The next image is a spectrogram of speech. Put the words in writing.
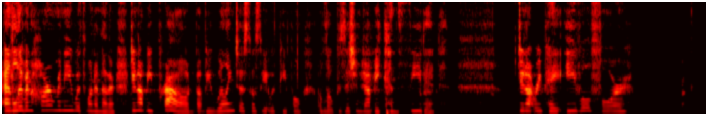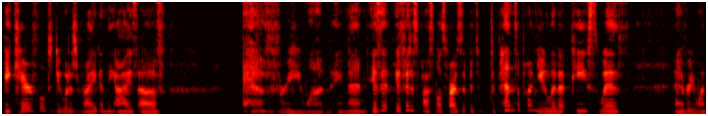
and live in harmony with one another. Do not be proud, but be willing to associate with people of low position. Do not be conceited. Do not repay evil for be careful to do what is right in the eyes of everyone. Amen. Is it, if it is possible, as far as it depends upon you, live at peace with everyone.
